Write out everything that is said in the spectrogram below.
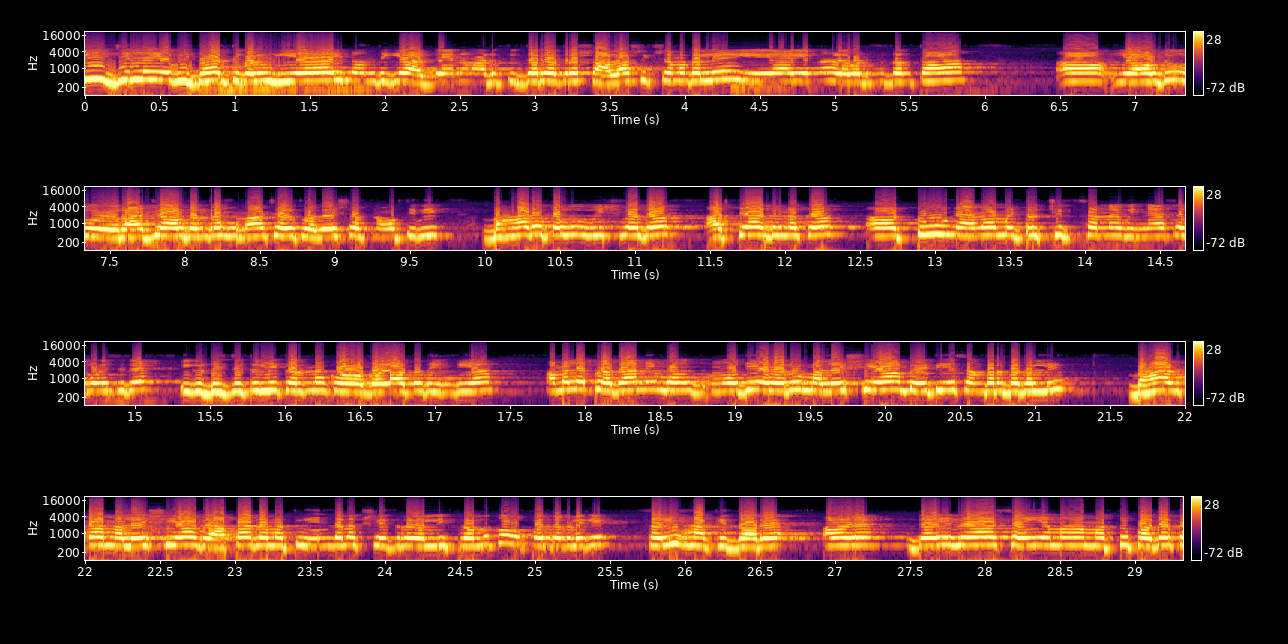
ಈ ಜಿಲ್ಲೆಯ ವಿದ್ಯಾರ್ಥಿಗಳು ಎಐ ನೊಂದಿಗೆ ಅಧ್ಯಯನ ಮಾಡುತ್ತಿದ್ದಾರೆ. ಅದರ ಶಾಲಾ ಶಿಕ್ಷಣದಲ್ಲೇ ಎಐ ಅನ್ನ ಅಳವಡಿಸಿದಂತಹ ಯಾವುದು ರಾಜ್ಯ ಯಾವ್ದಂದ್ರೆ ಹಿಮಾಚಲ ಪ್ರದೇಶ ನೋಡ್ತೀವಿ. ಭಾರತವು ವಿಶ್ವದ ಅತ್ಯಾಧುನಿಕ ಟೂ ನ್ಯಾನೋಮೀಟರ್ ಚಿಪ್ಸ್ ಅನ್ನ ವಿನ್ಯಾಸಗೊಳಿಸಿದೆ. ಈಗ ಡಿಜಿಟಲೀಕರಣಗೊಳ್ಳಾತದ ಇಂಡಿಯಾ ಆಮೇಲೆ ಪ್ರಧಾನಿ ಮೋದಿ ಅವರು ಮಲೇಷಿಯಾ ಭೇಟಿಯ ಸಂದರ್ಭದಲ್ಲಿ ಭಾರತ, ಮಲೇಷಿಯಾ, ವ್ಯಾಪಾರ ಮತ್ತು ಇಂಧನ ಕ್ಷೇತ್ರದಲ್ಲಿ ಪ್ರಮುಖ ಒಪ್ಪಂದಗಳಿಗೆ ಸಹಿ ಹಾಕಿದ್ದಾರೆ. ಆಮೇಲೆ ಧೈರ್ಯ ಸಂಯಮ ಮತ್ತು ಪದಕ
